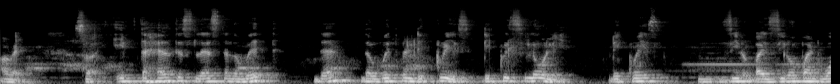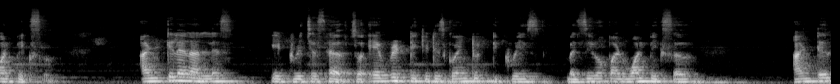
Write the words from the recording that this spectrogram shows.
all right. So if the health is less than the width then the width will decrease decrease slowly decrease 0 by 0.1 pixel until and unless it reaches health. So every tick is going to decrease by 0.1 pixel until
